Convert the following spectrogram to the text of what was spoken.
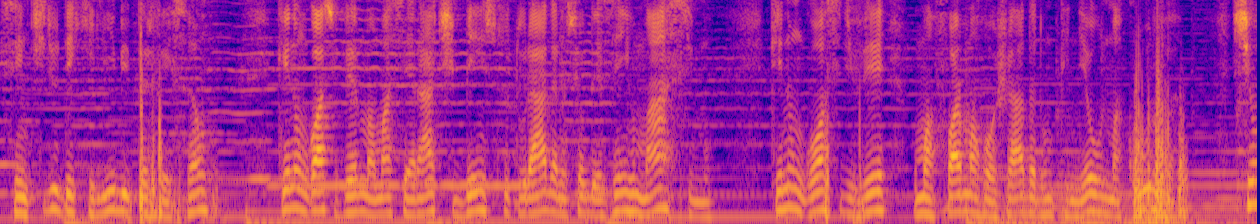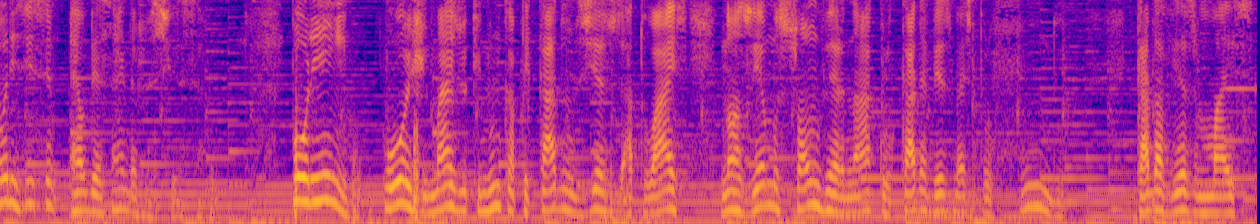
sentido de equilíbrio e perfeição? Quem não gosta de ver uma Maserati bem estruturada no seu desenho máximo? Quem não gosta de ver uma forma arrojada de um pneu numa curva? Senhores, isso é o design da justiça. Porém, hoje, mais do que nunca aplicado nos dias atuais, nós vemos só um vernáculo cada vez mais profundo, cada vez mais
